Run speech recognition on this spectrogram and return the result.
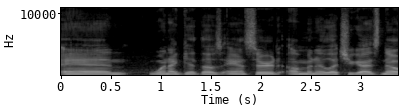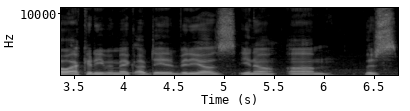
and when I get those answered, I'm gonna let you guys know. I could even make updated videos. You know, um, there's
